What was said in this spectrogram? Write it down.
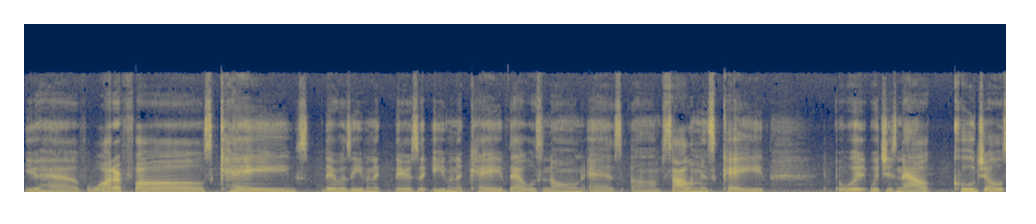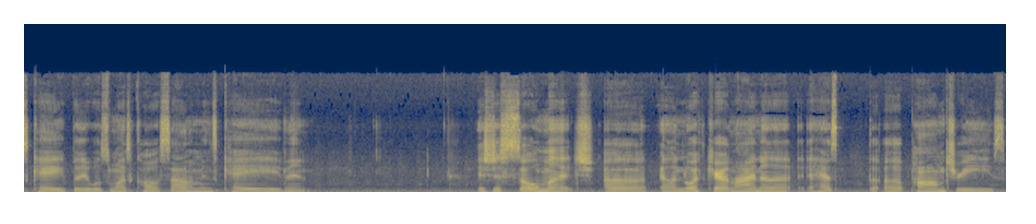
You have waterfalls, caves. There was even a, there's a, even a cave that was known as um, Solomon's Cave, which is now Cudjo's Cave, but it was once called Solomon's Cave, and it's just so much. Uh, uh, North Carolina has the uh, palm trees,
